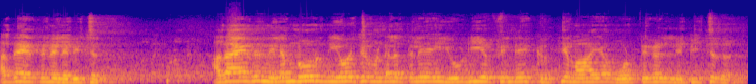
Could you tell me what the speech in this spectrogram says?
അദ്ദേഹത്തിന് ലഭിച്ചത്. അതായത് നിലമ്പൂർ നിയോജക മണ്ഡലത്തിലെ യു ഡി എഫിന്റെ കൃത്യമായ വോട്ടുകൾ ലഭിച്ചത്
